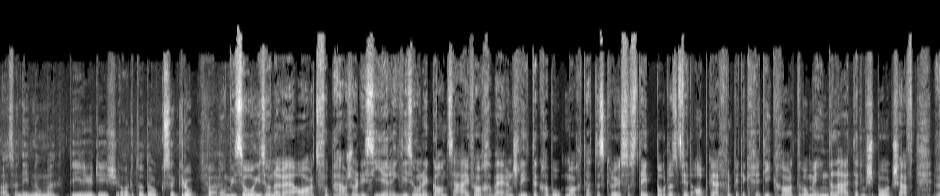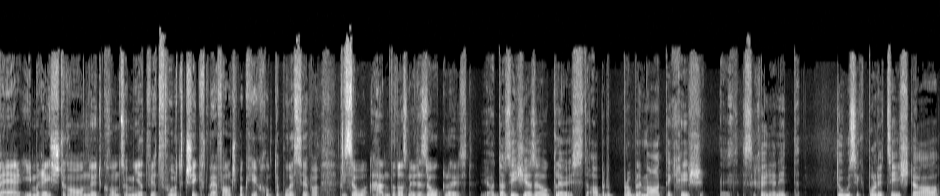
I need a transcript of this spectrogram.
Also nicht nur die jüdisch-orthodoxe Gruppe. Und wieso in so einer Art von Pauschalisierung, wieso nicht ganz einfach, wer einen Schlitten kaputt macht, hat ein grösseres Depot, oder das wird abgerechnet bei der Kreditkarte, die man hinterleitet im Sportgeschäft. Wer im Restaurant nicht konsumiert, wird fortgeschickt, wer falsch parkiert, kommt der Bus über. Wieso haben wir das nicht so gelöst? Ja, das ist ja so gelöst, aber die Problematik ist, sie können ja nicht 1000 Polizisten haben,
